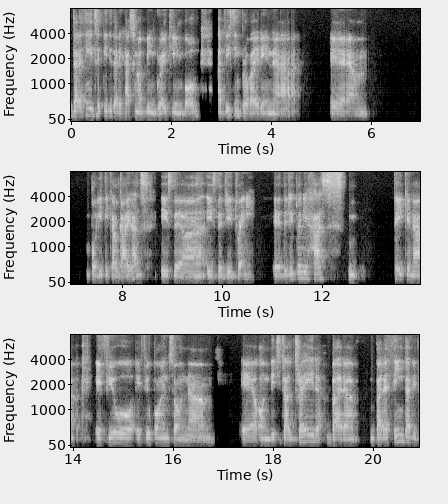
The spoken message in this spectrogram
that I think it's a pity that it has not been greatly involved, at least in providing um, political guidance, is the uh, is the G20. Uh, the G20 has taken up a few a few points on um, uh, on digital trade, but uh, but I think that it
